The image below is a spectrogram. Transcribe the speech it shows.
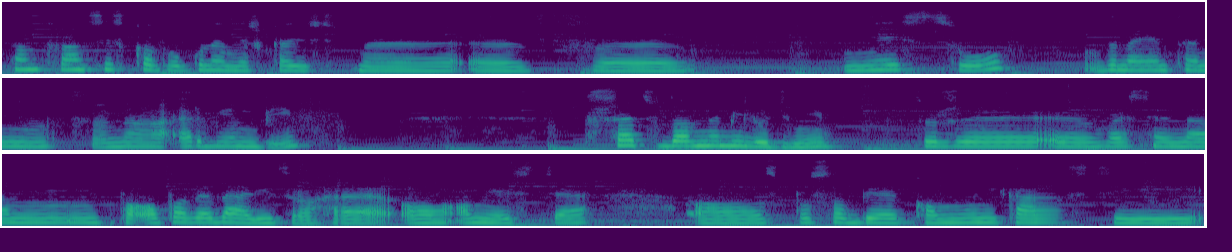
W San Francisco w ogóle mieszkaliśmy e, w miejscu wynajętym na Airbnb przed cudownymi ludźmi, którzy e, właśnie nam poopowiadali trochę o, o mieście o sposobie komunikacji,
